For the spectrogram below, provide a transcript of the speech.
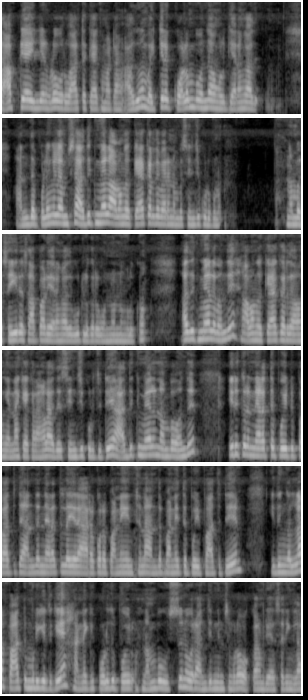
சாப்பிட்டியா இல்லையான்னு கூட ஒரு வார்த்தை கேட்க மாட்டாங்க. அதுவும் வைக்கிற குழம்பு வந்து அவங்களுக்கு இறங்காது. அந்த பிள்ளைங்கள அமிச்சு அதுக்கு மேலே அவங்க கேட்குறத வேற நம்ம செஞ்சு கொடுக்கணும். நம்ம செய்கிற சாப்பாடு இறங்காது வீட்டில் இருக்கிற ஒன்று ஒன்றுங்களுக்கும் அதுக்கு மேலே வந்து அவங்க கேட்குறது அவங்க என்ன கேட்குறாங்களோ அதை செஞ்சு கொடுத்துட்டு அதுக்கு மேலே நம்ம வந்து இருக்கிற நிலத்தை போயிட்டு பார்த்துட்டு அந்த நிலத்துல அரைக்குறை பண்ணை இருந்துச்சுன்னா அந்த பண்ணையத்தை போய் பார்த்துட்டு இதுங்கெல்லாம் பார்த்து முடிக்கிறதுக்கே அன்னைக்கு பொழுது போயிடும். நம்ம உசுன்னு ஒரு அஞ்சு நிமிஷம் கூட உட்கார முடியாது சரிங்களா?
